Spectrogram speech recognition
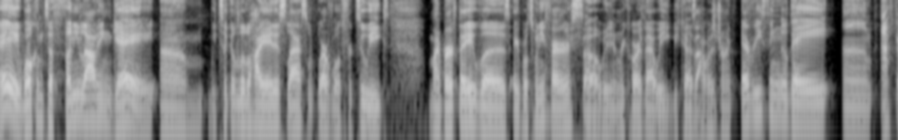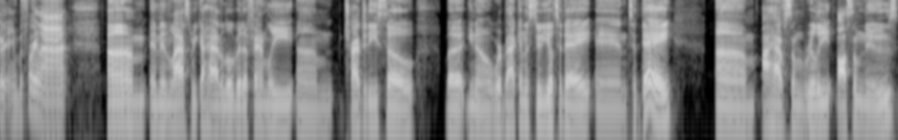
Hey, welcome to Funny Loud and Gay. Um, we took a little hiatus last, or well, for two weeks. My birthday was April 21st, so we didn't record that week because I was drunk every single day um, after and before that. Um, and then last week I had a little bit of family um, tragedy. So, but you know, we're back in the studio today, and today um, I have some really awesome news.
